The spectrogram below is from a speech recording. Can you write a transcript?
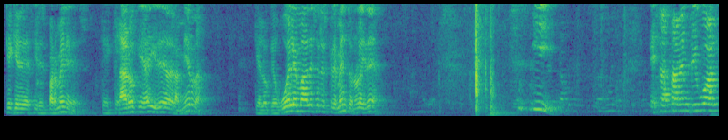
¿Qué quiere decir es Parménides? Que claro que hay idea de la mierda, que lo que huele mal es el excremento, no la idea. Y exactamente igual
